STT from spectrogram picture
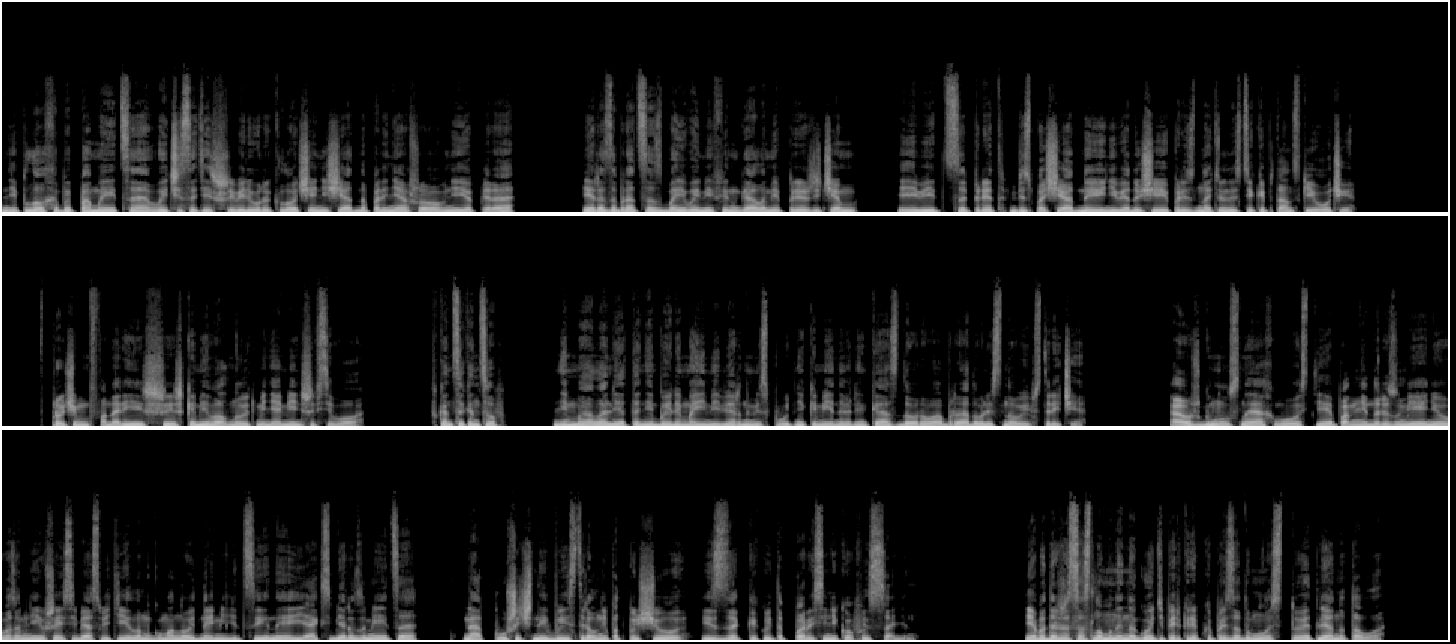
Неплохо бы помыться, вычесать из шевелюры клочья нещадно полинявшего в нее пера и разобраться с боевыми фингалами, прежде чем явиться пред беспощадные и неведущие признательности капитанские очи. Впрочем, фонари с шишками волнуют меня меньше всего. В конце концов, немало лет они были моими верными спутниками и наверняка здорово обрадовались новой встрече. А уж гнусное хвостье, по недоразумению, возомнившее себя светилом гуманоидной медицины, я к себе, разумеется, на пушечный выстрел не подпущу из-за какой-то пары синяков и ссадин. Я бы даже со сломанной ногой теперь крепко призадумалась, стоит ли оно того.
